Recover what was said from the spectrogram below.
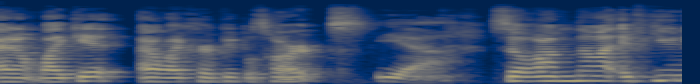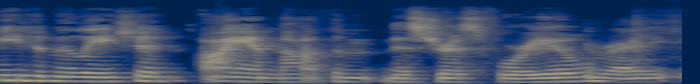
I don't like it. I like hurting people's hearts. yeah, So I'm not. If you need humiliation, I am not the mistress for you. right.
